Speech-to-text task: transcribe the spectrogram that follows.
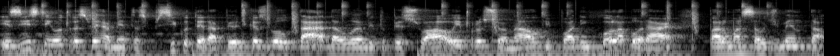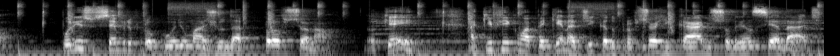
Existem outras ferramentas psicoterapêuticas voltadas ao âmbito pessoal e profissional que podem colaborar para uma saúde mental. Por isso, sempre procure uma ajuda profissional, ok? Aqui fica uma pequena dica do professor Ricardo sobre ansiedade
